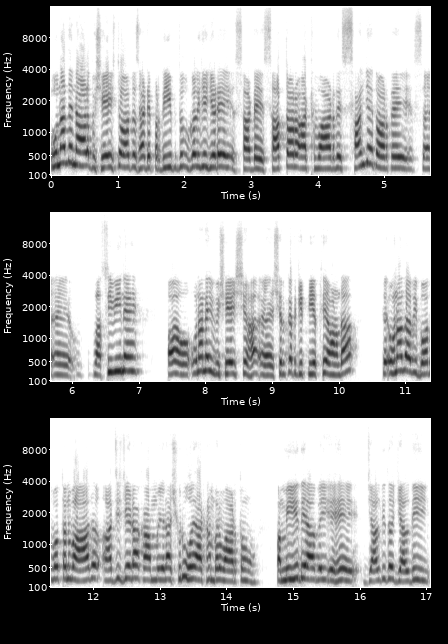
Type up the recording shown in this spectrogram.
ਉਹਨਾਂ ਦੇ ਨਾਲ ਵਿਸ਼ੇਸ਼ ਤੌਰ ਤੇ ਸਾਡੇ ਪ੍ਰਦੀਪ ਦੁੱਗਲ ਜੀ ਜਿਹੜੇ ਸਾਡੇ 7 ਔਰ 8 ਵਾਰਡ ਦੇ ਸਾਂਝੇ ਤੌਰ ਤੇ ਵਾਸੀ ਵੀ ਨੇ ਔਰ ਉਹਨਾਂ ਨੇ ਵੀ ਵਿਸ਼ੇਸ਼ ਸ਼ਿਰਕਤ ਕੀਤੀ ਇੱਥੇ ਆਉਣ ਦਾ। ਤੇ ਉਹਨਾਂ ਦਾ ਵੀ ਬਹੁਤ ਬਹੁਤ ਧੰਨਵਾਦ। ਅੱਜ ਜਿਹੜਾ ਕੰਮ ਜਿਹੜਾ ਸ਼ੁਰੂ ਹੋਇਆ 8 ਨੰਬਰ ਵਾਰਡ ਤੋਂ, ਉਮੀਦ ਆ ਵੀ ਇਹ ਜਲਦੀ ਤੋਂ ਜਲਦੀ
